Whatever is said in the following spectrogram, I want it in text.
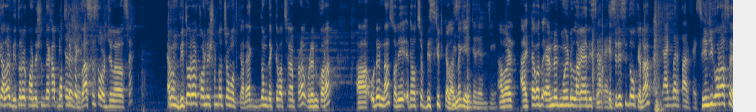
কালার ভিতরে কন্ডিশন দেখা প্রত্যেকটা গ্লাসেস অরিজিনাল আছে। এবং ভিতরে কন্ডিশনটা চমৎকার একদম দেখতে পাচ্ছেন আপনারা উডেন করা। উডেন না সরি এটা হচ্ছে বিস্কিট কালার নাকি? আবার আরেকটা কথা অ্যান্ড্রয়েড মনিটর লাগাই দিছে। এসিডিসি তো ওকে না? একবার পারফেক্ট সিএনজি করা আছে?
